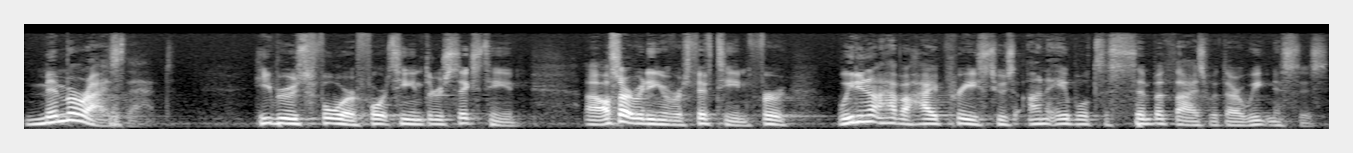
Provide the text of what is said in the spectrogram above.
Memorize that. Hebrews 4 14 through 16. Uh, I'll start reading in verse 15. For we do not have a high priest who's unable to sympathize with our weaknesses.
